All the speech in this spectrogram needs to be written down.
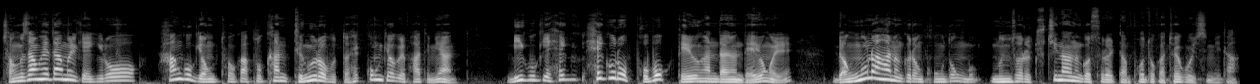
정상회담을 계기로 한국 영토가 북한 등으로부터 핵 공격을 받으면 미국이 핵, 핵으로 보복 대응한다는 내용을 명문화하는 그런 공동 문서를 추진하는 것으로 일단 보도가 되고 있습니다.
